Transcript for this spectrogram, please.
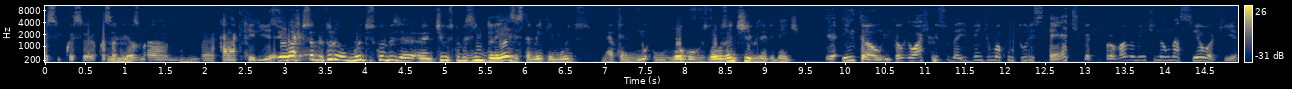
esse, com, essa, com essa uhum. mesma uhum. Uh, característica. Eu acho que, sobretudo, muitos clubes, uh, antigos clubes ingleses também tem muitos, né, com, com logo, os logos antigos, é evidente. É, então, então, eu acho que isso daí vem de uma cultura estética que provavelmente não nasceu aqui.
